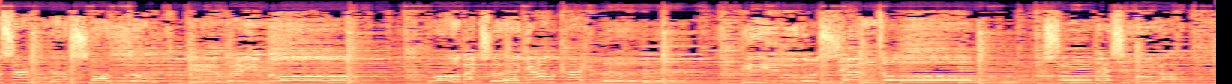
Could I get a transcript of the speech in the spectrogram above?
陌生的笑容。别回眸，末班车要开了，你不过先走。什么是让不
